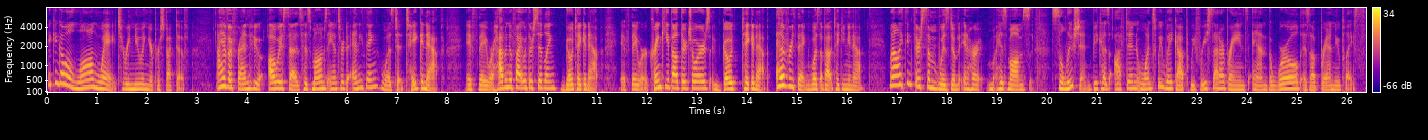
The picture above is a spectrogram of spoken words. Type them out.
It can go a long way to renewing your perspective. I have a friend who always says his mom's answer to anything was to take a nap. If they were having a fight with their sibling, go take a nap. If they were cranky about their chores, go take a nap. Everything was about taking a nap. Well, I think there's some wisdom in her his mom's solution because often once we wake up, we've reset our brains and the world is a brand new place.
